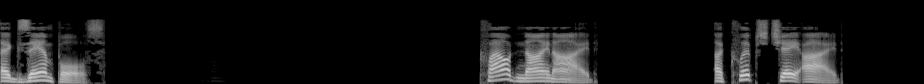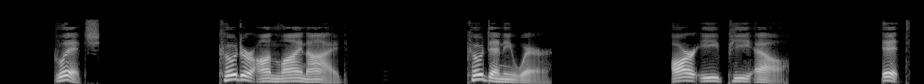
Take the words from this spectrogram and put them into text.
Examples Cloud 9 IDE Eclipse Che IDE Glitch Coder Online IDE CodeAnywhere REPL. IT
